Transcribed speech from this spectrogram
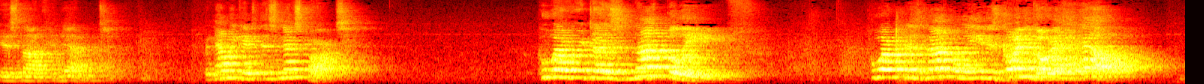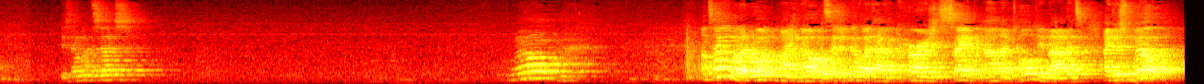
is not condemned. But now we get to this next part. Whoever does not believe, whoever does not believe is going to go to hell. Is that what it says? Well, I'll tell you what I wrote in my notes. I didn't know if I'd have the courage to say it, but now that I've told you about it, I just will.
